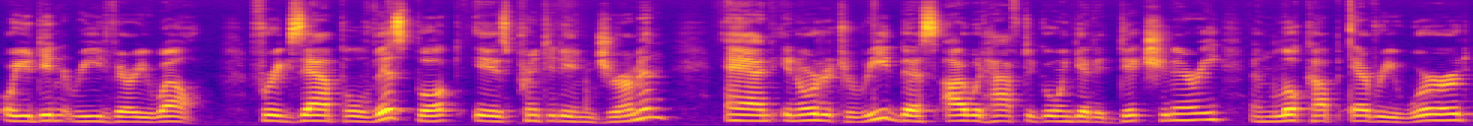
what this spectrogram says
or you didn't read very well. For example, this book is printed in German and in order to read this, I would have to go and get a dictionary and look up every word,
